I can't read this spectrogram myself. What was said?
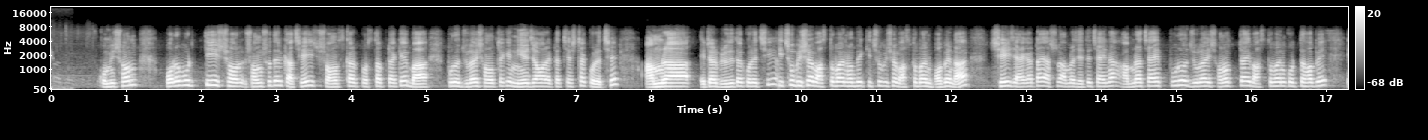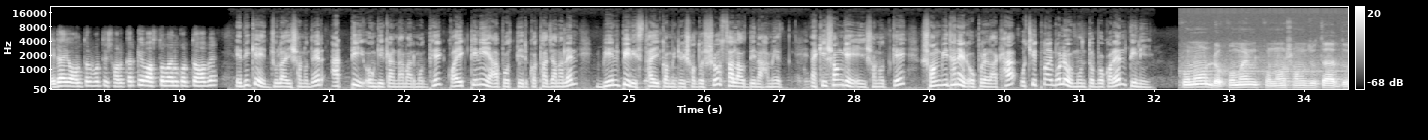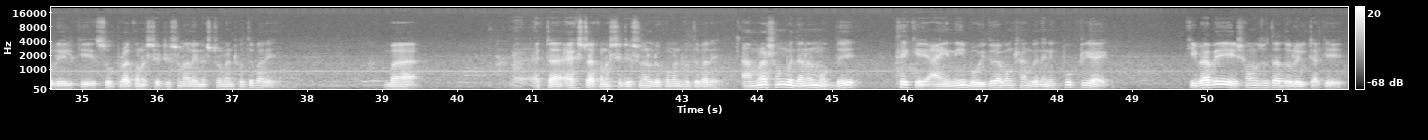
কমিশন পরবর্তী সংসদের কাছেই সংস্কার প্রস্তাবটাকে বা পুরো জুলাই সনদটাকে নিয়ে যাওয়ার একটা চেষ্টা করেছে। আমরা এটার বিরোধিতা করেছি। কিছু বিষয় বাস্তবায়ন হবে, কিছু বিষয় বাস্তবায়ন হবে না। সেই জায়গাটায় আসলে আমরা যেতে চাই না। আমরা চাই পুরো জুলাই সনদটাই বাস্তবায়ন করতে হবে। এটাই অন্তর্বর্তী সরকারকে বাস্তবায়ন করতে হবে। এদিকে জুলাই সনদের আটটি অঙ্গীকারনামার মধ্যে কয়েকটি নিয়ে আপত্তির কথা জানালেন বিএনপির স্থায়ী কমিটির সদস্য সালাউদ্দিন আহমেদ। একই সঙ্গে এই সনদকে সংবিধানের ওপরে রাখা উচিত নয় বলেও মন্তব্য করেন তিনি। কোনো ডকুমেন্ট, কোনো সমঝোতা দলিল কি সুপ্রা কনস্টিটিউশনাল ইনস্ট্রুমেন্ট হতে পারে? বা একটা এক্সট্রা কনস্টিটিউশনাল ডকুমেন্ট হতে পারে? আমরা সংবিধানের মধ্যে থেকে আইনি, বৈধ এবং সাংবিধানিক প্রক্রিয়ায় কীভাবে এই সমঝোতা দলিলটাকে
